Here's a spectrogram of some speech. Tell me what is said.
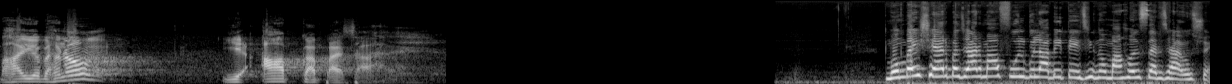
भाइयों बहनों ये आपका पैसा है મુંબઈ શેર બજારમાં ફૂલ ગુલાબી તેજીનો માહોલ સર્જાયો છે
